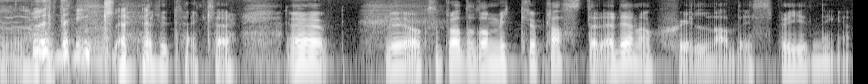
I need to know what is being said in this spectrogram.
Lite enklare. lite enklare. Eh, vi har också pratat om mikroplaster. Är det någon skillnad i spridningen?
